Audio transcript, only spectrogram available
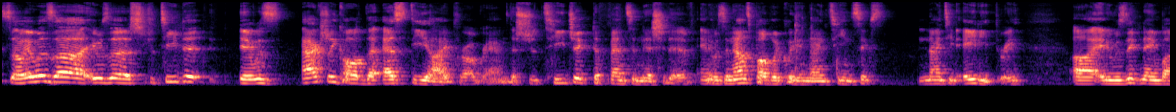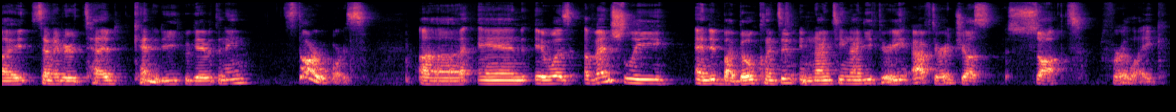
So it was uh it was a strategic it was actually called the SDI program, the Strategic Defense Initiative, and it was announced publicly in 1906 1983. Uh, and it was nicknamed by Senator Ted Kennedy, who gave it the name Star Wars. Uh, and it was eventually ended by Bill Clinton in 1993 after it just sucked for like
